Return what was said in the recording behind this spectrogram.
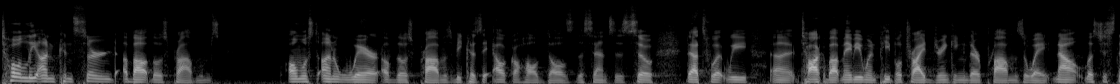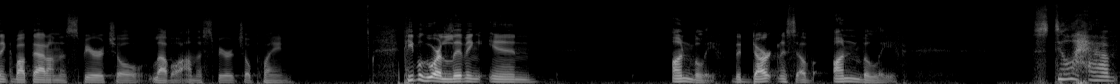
totally unconcerned about those problems almost unaware of those problems because the alcohol dulls the senses. So that's what we uh, talk about maybe when people try drinking their problems away. Now, let's just think about that on the spiritual level, on the spiritual plane. People who are living in unbelief, the darkness of unbelief, still have,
